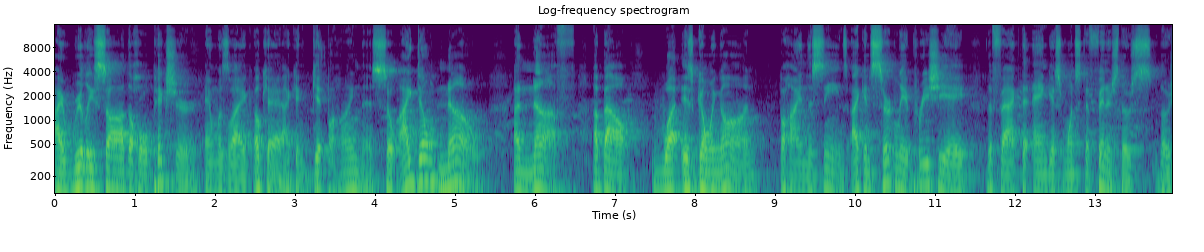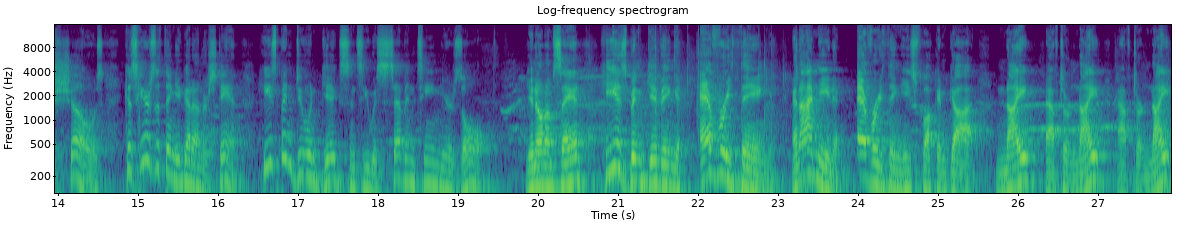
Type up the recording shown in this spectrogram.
I really saw the whole picture and was like, okay, I can get behind this. So I don't know enough about what is going on behind the scenes. I can certainly appreciate the fact that Angus wants to finish those those shows because here's the thing you got to understand. He's been doing gigs since he was 17 years old. You know what I'm saying? He has been giving everything, and I mean everything he's fucking got, night after night after night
